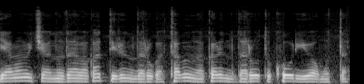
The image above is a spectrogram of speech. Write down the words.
山口は野田は分かっているのだろうが、多分分かるのだろうと氷は思った。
